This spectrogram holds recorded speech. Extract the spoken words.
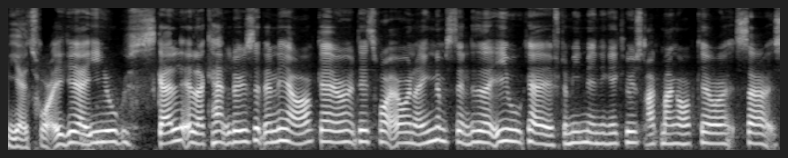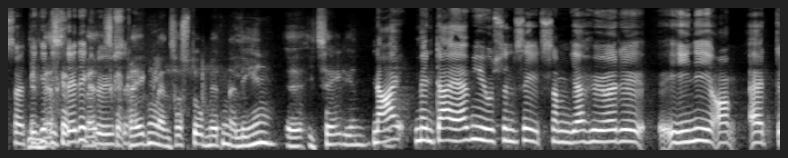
Jeg tror ikke, at EU skal eller kan løse denne her opgave. Det tror jeg under ingen omstændigheder. EU kan efter min mening ikke løse ret mange opgaver, så, så det men kan de slet ikke løse. Skal Grækenland så stå med den alene, uh, Italien? Nej, men der er vi jo sådan set, som jeg hørte, enige om, at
